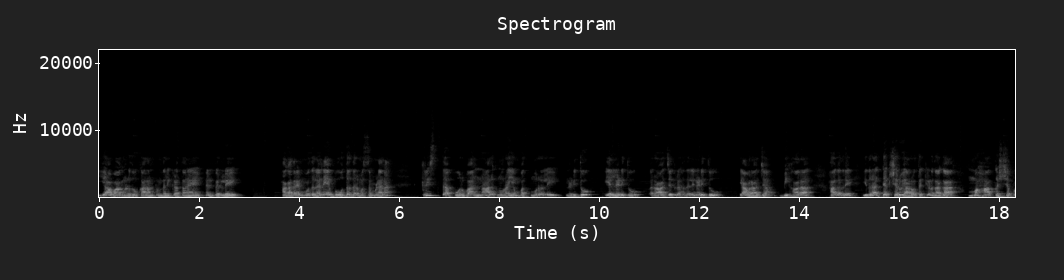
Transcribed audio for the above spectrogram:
ಯಾವಾಗ ನಡೆದು ಕಾಲಾನುಕ್ರಮದಲ್ಲಿ ಕೇಳ್ತಾನೆ ನೆನಪಿರ್ಲಿ. ಹಾಗಾದ್ರೆ ಮೊದಲನೇ ಬೌದ್ಧ ಧರ್ಮ ಸಮ್ಮೇಳನ ಕ್ರಿಸ್ತ ಪೂರ್ವ ನಾಲ್ಕುನೂರ ಎಂಬತ್ಮೂರರಲ್ಲಿ ನಡೀತು. ಎಲ್ಲಿ ನಡೀತು? ರಾಜಗೃಹದಲ್ಲಿ ನಡೀತು. ಯಾವ ರಾಜ್ಯ? ಬಿಹಾರ. ಹಾಗಾದ್ರೆ ಇದರ ಅಧ್ಯಕ್ಷರು ಯಾರು ಅಂತ ಕೇಳಿದಾಗ ಮಹಾಕಶ್ಯಪ.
